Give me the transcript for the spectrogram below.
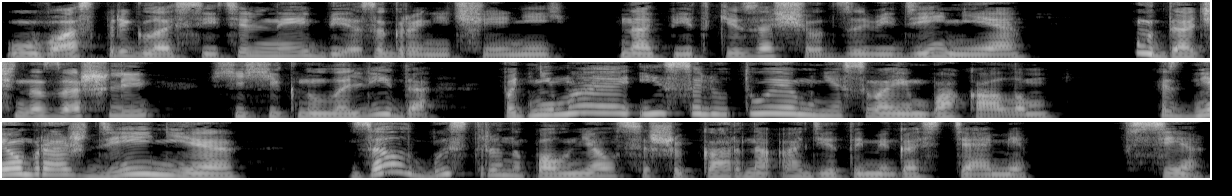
У вас пригласительные без ограничений. Напитки за счет заведения». «Удачно зашли», — хихикнула Лида, поднимая и салютуя мне своим бокалом. «С днем рождения!» Зал быстро наполнялся шикарно одетыми гостями. Все,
